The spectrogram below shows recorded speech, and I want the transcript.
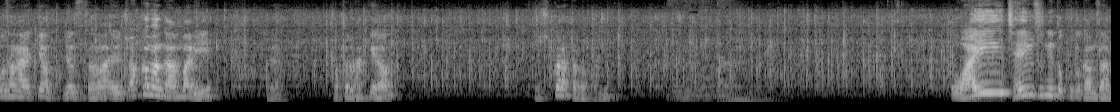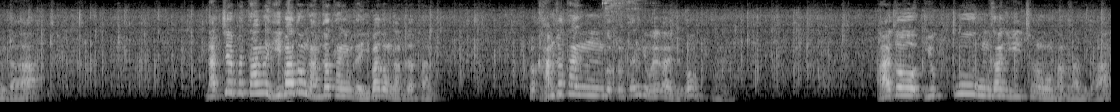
보상할 겸 연습차 이 조그만 거 한 마리 네, 먹도록 할게요. 숟가락 담갔거든요. Y 제임스님도 구독 감사합니다. 낙지옆에 탕은 이바돈 감자탕입니다. 이바돈 감자탕. 저 감자탕도 좀 땡기고 해가지고. 아, 또 6904님 2,000원 감사합니다.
